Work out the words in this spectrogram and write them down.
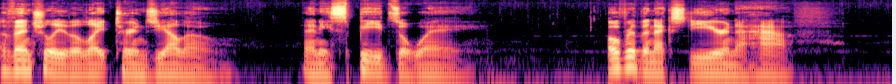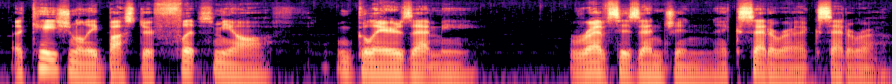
Eventually, the light turns yellow, and he speeds away. Over the next year and a half, occasionally Buster flips me off, glares at me, revs his engine, etc., etc.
